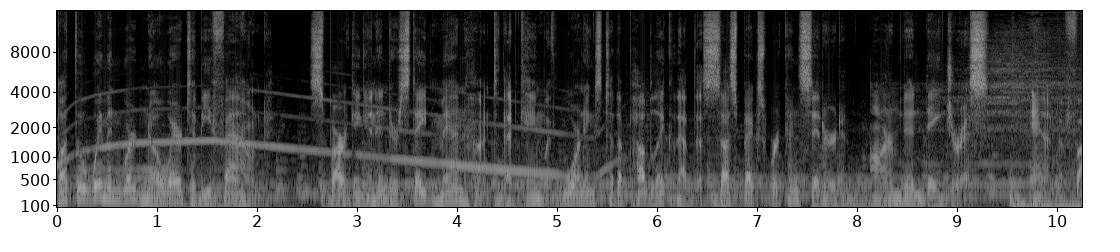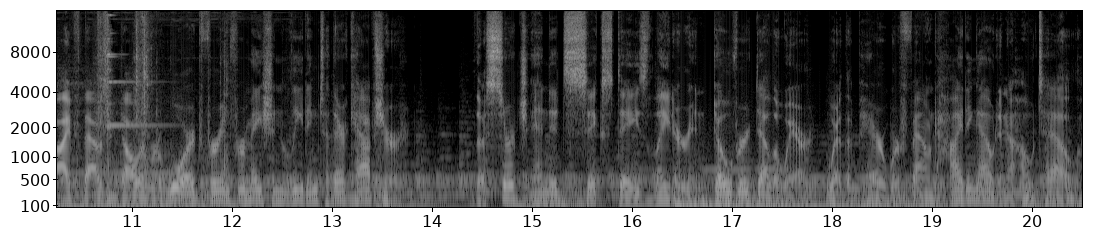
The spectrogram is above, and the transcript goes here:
But the women were nowhere to be found sparking an interstate manhunt that came with warnings to the public that the suspects were considered armed and dangerous, and a $5,000 reward for information leading to their capture. The search ended six days later in Dover, Delaware, where the pair were found hiding out in a hotel.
